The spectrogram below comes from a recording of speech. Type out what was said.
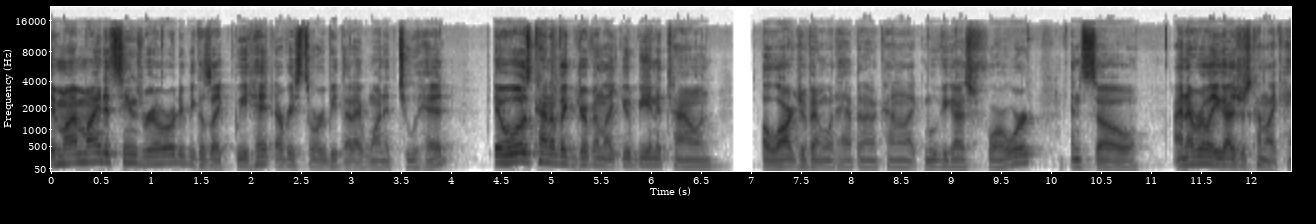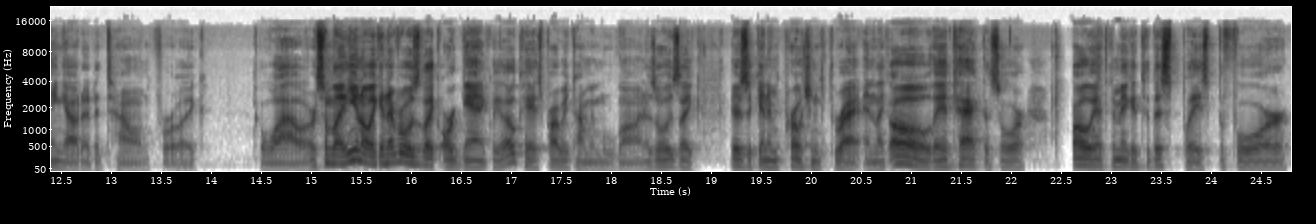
In my mind, it seems railroady because like we hit every story beat that I wanted to hit. It was kind of like driven like you'd be in a town, a large event would happen that would kind of like move you guys forward, and so I never let you guys just kind of like hang out at a town for like a while or something. You know, like it never was like organically. Okay, it's probably time we move on. It was always like there's like an approaching threat and like oh they attacked us or oh we have to make it to this place before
